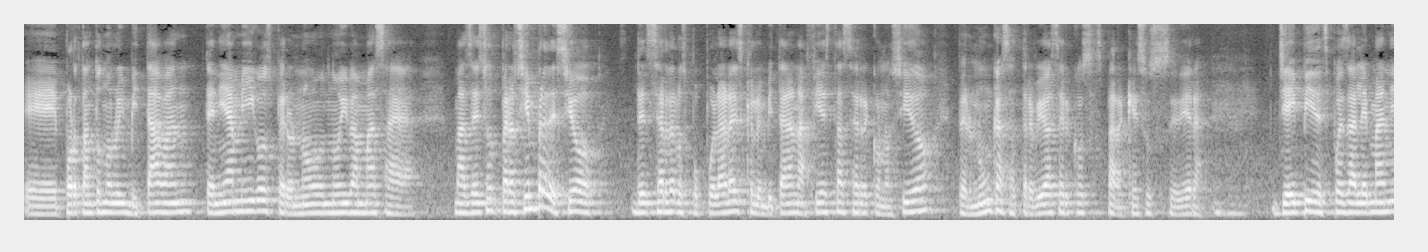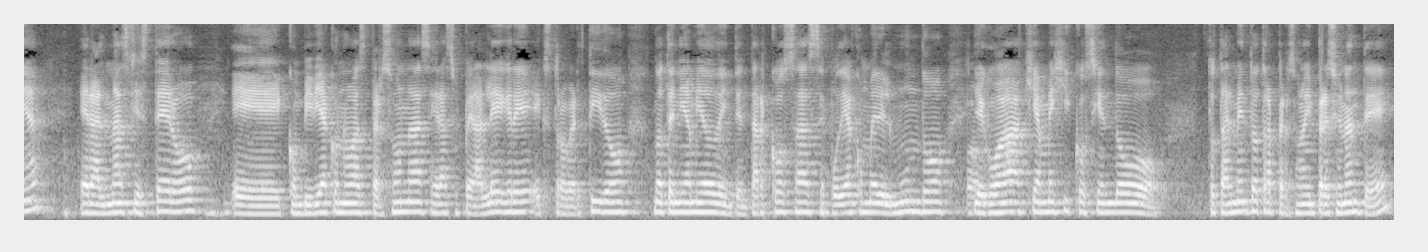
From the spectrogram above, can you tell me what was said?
Eh, por tanto, no lo invitaban. Tenía amigos, pero no, no iba más, a, más de eso. Pero siempre deseó de ser de los populares, que lo invitaran a fiestas, ser reconocido, pero nunca se atrevió a hacer cosas para que eso sucediera. JP después de Alemania era el más fiestero, eh, convivía con nuevas personas, era súper alegre, extrovertido, no tenía miedo de intentar cosas, se podía comer el mundo, llegó aquí a México siendo totalmente otra persona, impresionante, ¿eh?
